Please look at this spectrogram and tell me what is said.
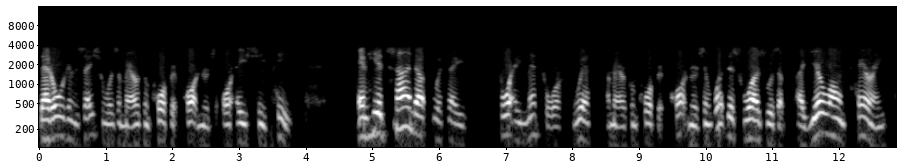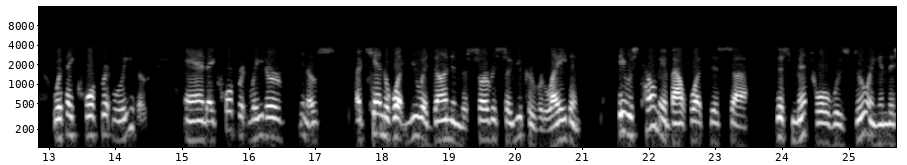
that organization was American Corporate Partners or ACP. And he had signed up with a for a mentor with American Corporate Partners. And what this was was a, a year long pairing with a corporate leader. And a corporate leader, you know, akin to what you had done in the service so you could relate. And he was telling me about what this uh, this mentor was doing in this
